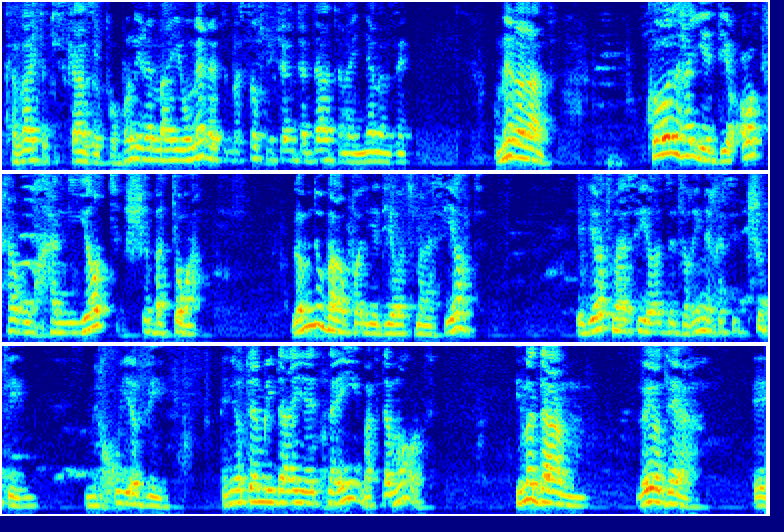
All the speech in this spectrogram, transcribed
קבע את הפסקה הזו פה. בואו נראה מה היא אומרת, ובסוף ניתן את הדעת על העניין הזה. אומר הרב, כל הידיעות הרוחניות שבתורה. לא מדובר פה על ידיעות מעשיות. ידיעות מעשיות זה דברים יחסית פשוטים, מחויבים. אין יותר מדי אה, תנאים, הקדמות. אם אדם לא יודע אה,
